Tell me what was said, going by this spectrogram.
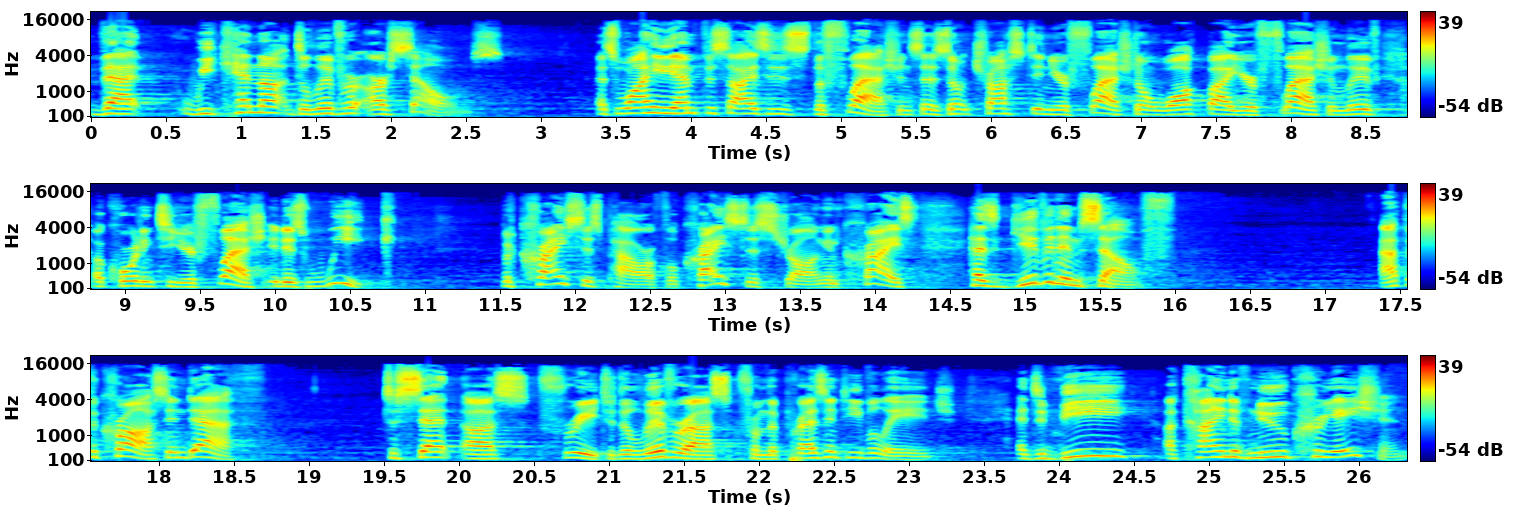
that we cannot deliver ourselves. That's why he emphasizes the flesh and says, Don't trust in your flesh, don't walk by your flesh and live according to your flesh. It is weak. But Christ is powerful, Christ is strong, and Christ has given himself at the cross in death to set us free, to deliver us from the present evil age, and to be a kind of new creation,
